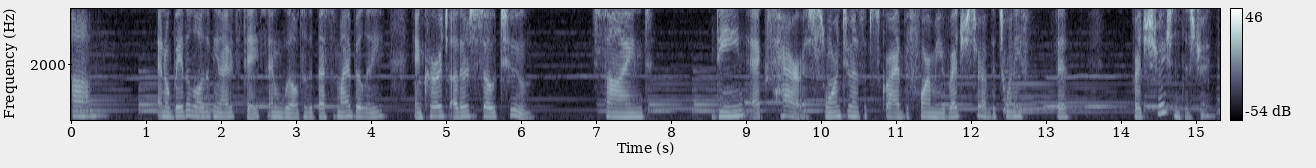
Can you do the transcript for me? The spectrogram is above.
Um, and obey the laws of the United States and will, to the best of my ability, encourage others so too. Signed, Dean X. Harris, sworn to and subscribed before me, Register of the 25th Registration District.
